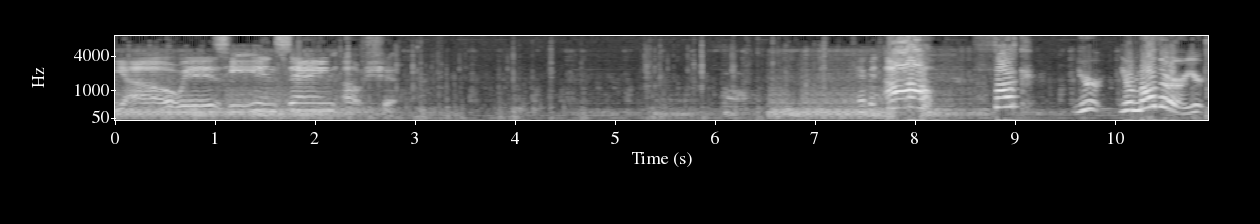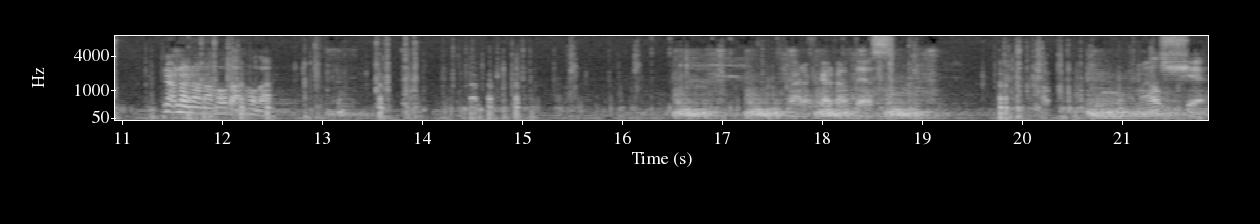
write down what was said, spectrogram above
Yo, is he insane? Oh shit. Can't be- Ah! Fuck! Your your mother! Your No no no no hold on, hold on. Right, I forgot about this. Oh. Well, shit.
